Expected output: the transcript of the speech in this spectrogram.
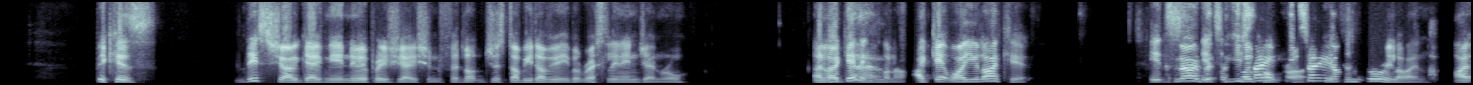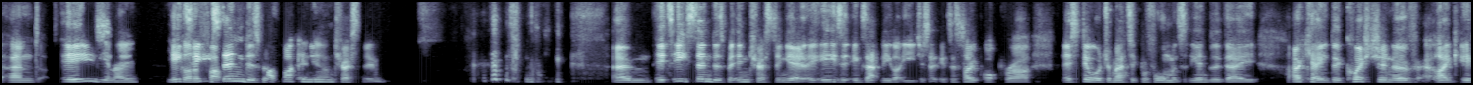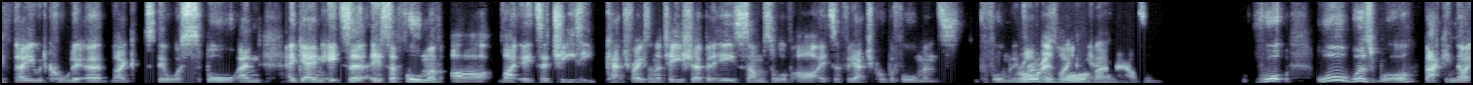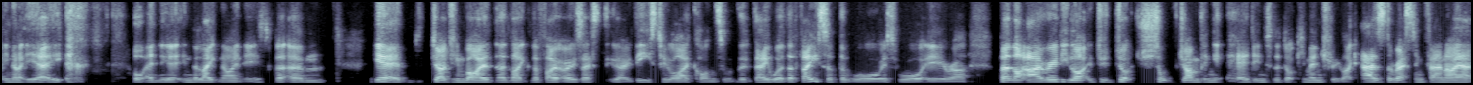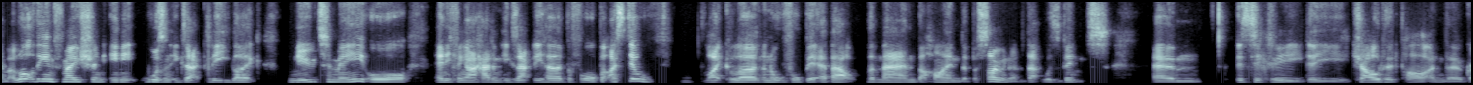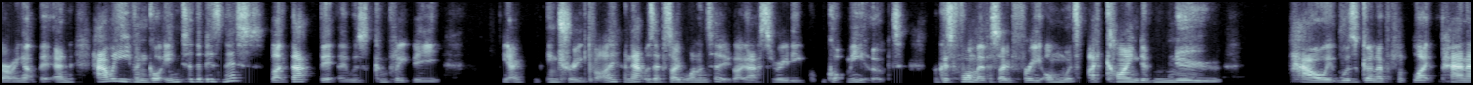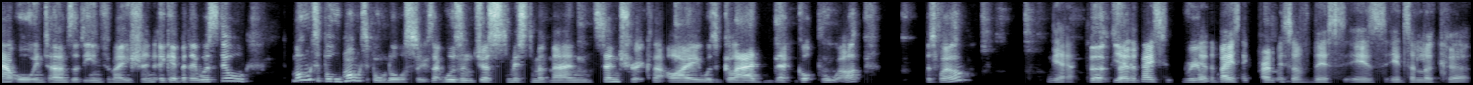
because this show gave me a new appreciation for not just WWE but wrestling in general, and I get damn. it, Connor. I get why you like it. It's No, but it's a you say- say, it's a um, storyline. I and It is, you know it's got to fuck. EastEnders, but fuck it, fucking yeah. interesting. um, it's EastEnders, but interesting. Yeah, it is exactly like you just said. It's a soap opera. It's still a dramatic performance at the end of the day. Okay, the question of like if they would call it a like still a sport, and again, it's a it's a form of art. Like it's a cheesy catchphrase on a t-shirt, but it is some sort of art. It's a theatrical performance. Performing in Raw is like, war, you know, man. thousand- War, Raw is War back in 1998 or in the in the late 90s, but um yeah, judging by the, like the photos, you know these two icons, th- they were the face of the Raw is War era. But like, I really like to sort of jumping head into the documentary. Like as the wrestling fan I am, a lot of the information in it wasn't exactly like new to me or anything I hadn't exactly heard before. But I still like learned an awful bit about the man behind the persona that was Vince. Um, particularly the childhood part and the growing up bit and how he even got into the business. Like that bit it was completely you know intrigued by and that was episode one and two. Like that's really got me hooked because from episode three onwards i kind of knew how it was gonna like pan out or in terms of the information. Again but there was still multiple multiple lawsuits that wasn't just mr mcmahon centric that i was glad that got brought up as well Yeah. but So yeah the basic, real yeah, the basic premise of this is it's a look at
